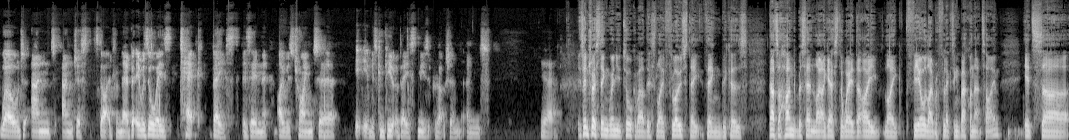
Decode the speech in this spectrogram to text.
world, and and just started from there. But it was always tech based, as in I was trying to. It, it was computer based music production, and yeah. It's interesting when you talk about this like flow state thing because that's a hundred percent like I guess the way that I like feel like reflecting back on that time. It's uh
